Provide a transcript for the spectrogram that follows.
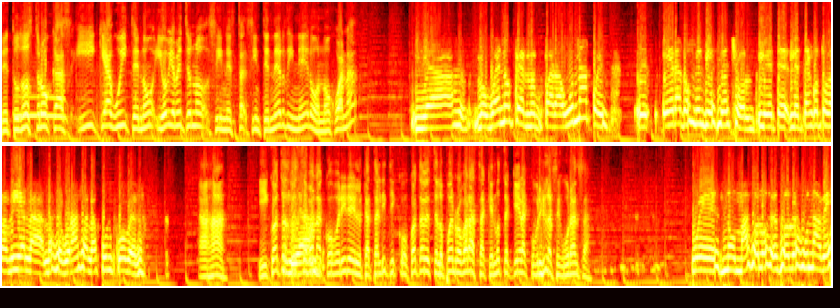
De tus dos trocas y qué agüite, ¿no? Y obviamente uno sin esta- sin tener dinero, ¿no, Juana? Ya, lo bueno que para una, pues eh, era 2018. Le, te- le tengo todavía la, la aseguranza, la full cover. Ajá. ¿Y cuántas veces te van a cubrir el catalítico? ¿Cuántas veces te lo pueden robar hasta que no te quiera cubrir la aseguranza? Pues nomás solo, solo es una vez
